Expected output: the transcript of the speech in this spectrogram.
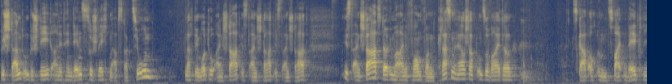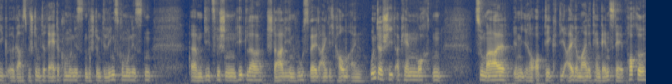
bestand und besteht eine Tendenz zur schlechten Abstraktion nach dem Motto, ein Staat ist ein Staat ist ein Staat ist ein Staat, da immer eine Form von Klassenherrschaft und so weiter. Es gab auch im Zweiten Weltkrieg äh, gab es bestimmte Rätekommunisten, bestimmte Linkskommunisten, ähm, die zwischen Hitler, Stalin, Roosevelt eigentlich kaum einen Unterschied erkennen mochten, zumal in ihrer Optik die allgemeine Tendenz der Epoche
